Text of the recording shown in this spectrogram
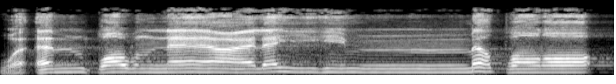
وأمطرنا عليهم مطرًا.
